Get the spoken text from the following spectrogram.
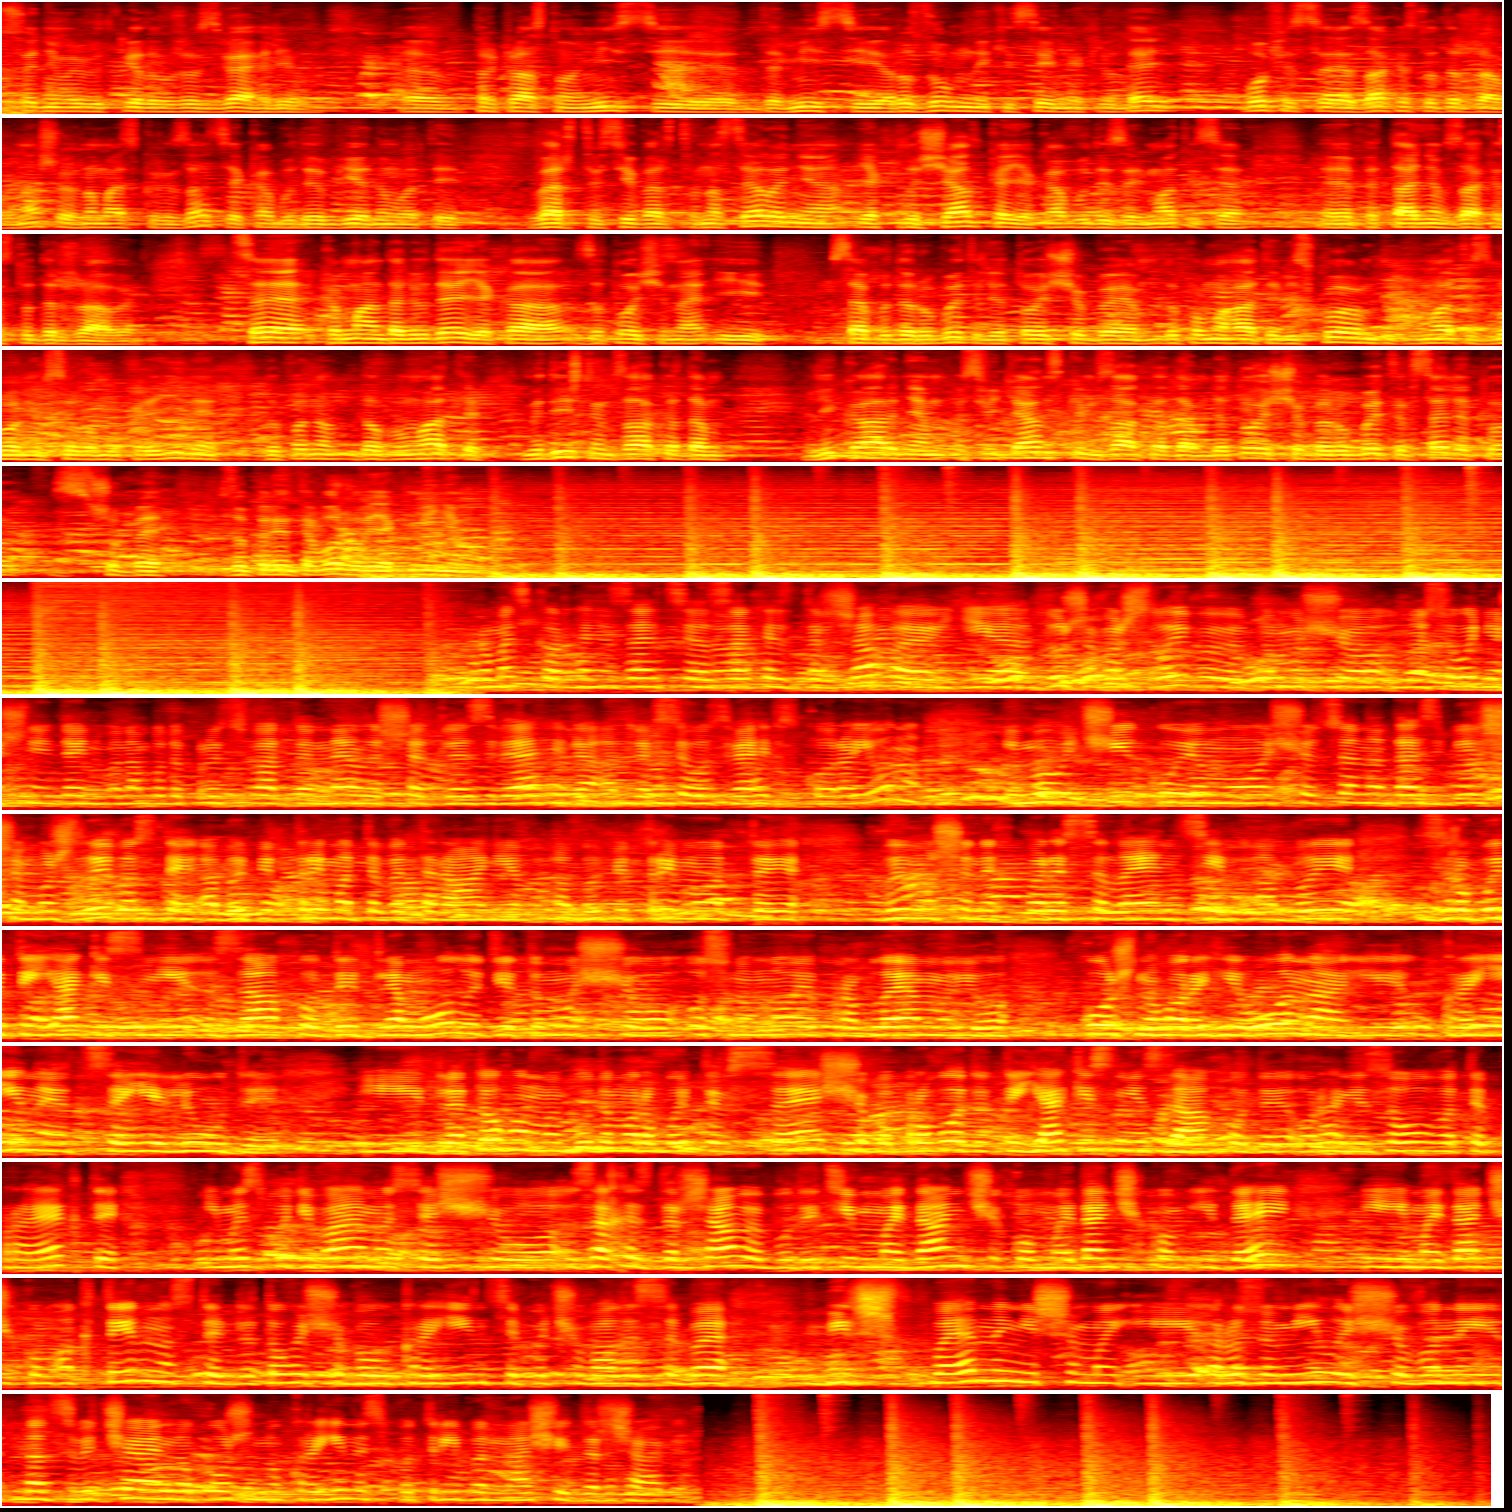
Сьогодні ми відкрили вже в Звягелі е, в прекрасному місці, місті розумних і сильних людей, офіс захисту держави, нашої громадської організації, яка буде об'єднувати верстви всі верстви населення як площадка, яка буде займатися е, питанням захисту держави. Це команда людей, яка заточена і все буде робити для того, щоб допомагати військовим, допомагати Збройним силам України, допомагати медичним закладам, лікарням, освітянським закладам для того, щоб робити все для того, щоб зупинити ворога як мінімум. Громадська організація захист держави є дуже важливою, тому що на сьогоднішній день вона буде працювати не лише для Звягеля, а для всього Звягельського району. І ми очікуємо, що це надасть більше можливостей, аби підтримати ветеранів, аби підтримувати вимушених переселенців, аби зробити якісні заходи для молоді, тому що основною проблемою кожного регіону і України це є люди. І для того ми будемо робити все, щоб проводити якісні заходи, організовувати проекти. І ми сподіваємося, що захист держави буде тим майданчиком, майданчиком ідей і майданчиком активності для того, щоб українці почували себе більш впевненішими і розуміли, що вони надзвичайно кожен українець потрібен нашій державі.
